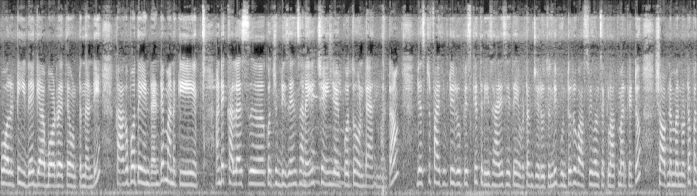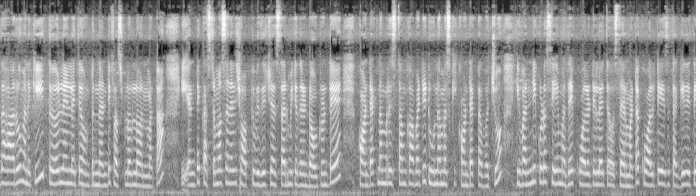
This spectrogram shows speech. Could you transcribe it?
క్వాలిటీ ఇదే గ్యాప్ బార్డర్ అయితే ఉంటుందండి. కాకపోతే ఏంటంటే మనకి అంటే కలర్స్ కొంచెం డిజైన్స్ అనేవి చేంజ్ అయిపోతూ ఉంటాయి అనమాట జస్ట్ ఫైవ్ ఫిఫ్టీ రూపీస్కి త్రీ శారీస్ అయితే ఇవ్వడం జరుగుతుంది. Guntur Vasavi wholesale cloth market shop number నూట పదహారు. మనకి థర్డ్ లైన్లో అయితే ఉంటుందండి ఫస్ట్ ఫ్లోర్లో అనమాట అంటే కస్టమర్స్ అనేది షాప్కి విజిట్ చేస్తారు. మీకు ఏదైనా డౌట్ ఉంటే కాంటాక్ట్ నెంబర్ ఇస్తాం కాబట్టి టూ నెంబర్స్కి కాంటాక్ట్ అవ్వచ్చు. ఇవన్నీ కూడా సేమ్ అదే క్వాలిటీలో అయితే వస్తాయి అనమాట క్వాలిటీ అయితే తగ్గేది అయితే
